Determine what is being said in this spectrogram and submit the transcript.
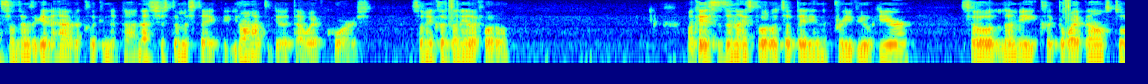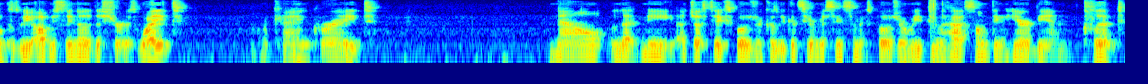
sometimes I get in the habit of clicking the done. That's just a mistake. But you don't have to do it that way, of course. So let me click on the other photo. Okay, this is a nice photo. It's updating the preview here. So let me click the white balance tool because we obviously know this shirt is white. Okay, great. Now let me adjust the exposure because we can see we're missing some exposure. We do have something here being clipped.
